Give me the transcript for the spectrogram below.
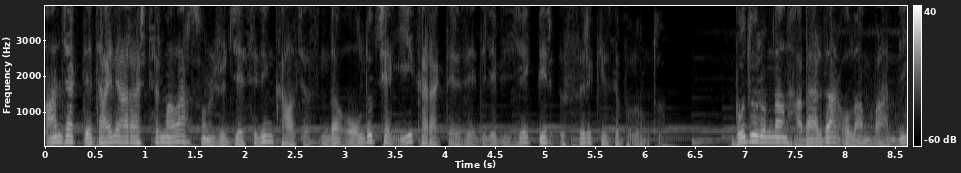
Ancak detaylı araştırmalar sonucu cesedin kalçasında oldukça iyi karakterize edilebilecek bir ısırık izi bulundu. Bu durumdan haberdar olan Bundy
